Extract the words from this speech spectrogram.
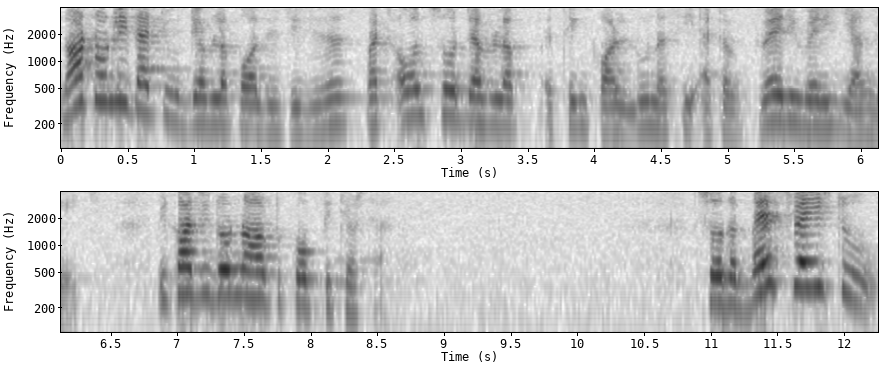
not only that you develop all these diseases, but also develop a thing called lunacy at a very, very young age, because you don't know how to cope with yourself. So, the best way is to,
